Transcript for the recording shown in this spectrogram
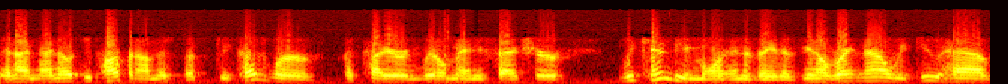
and I, I know I keep harping on this, but because we're a tire and wheel manufacturer, we can be more innovative. You know, right now we do have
